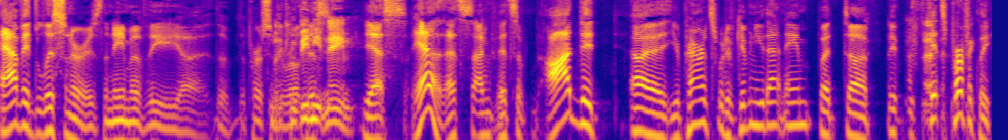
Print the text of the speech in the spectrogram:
avid listener is the name of the uh, the the person a who wrote convenient this. name. Yes, yeah, that's I'm, it's a, odd that uh, your parents would have given you that name, but uh, it fits perfectly.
